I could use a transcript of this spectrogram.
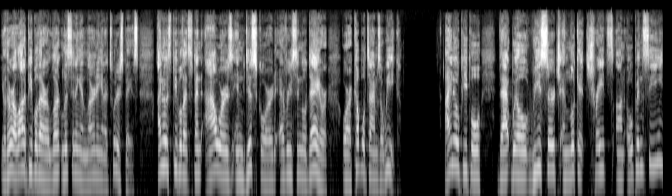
you know there are a lot of people that are lear- listening and learning in a Twitter space. I know it's people that spend hours in Discord every single day or or a couple times a week. I know people that will research and look at traits on OpenSea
